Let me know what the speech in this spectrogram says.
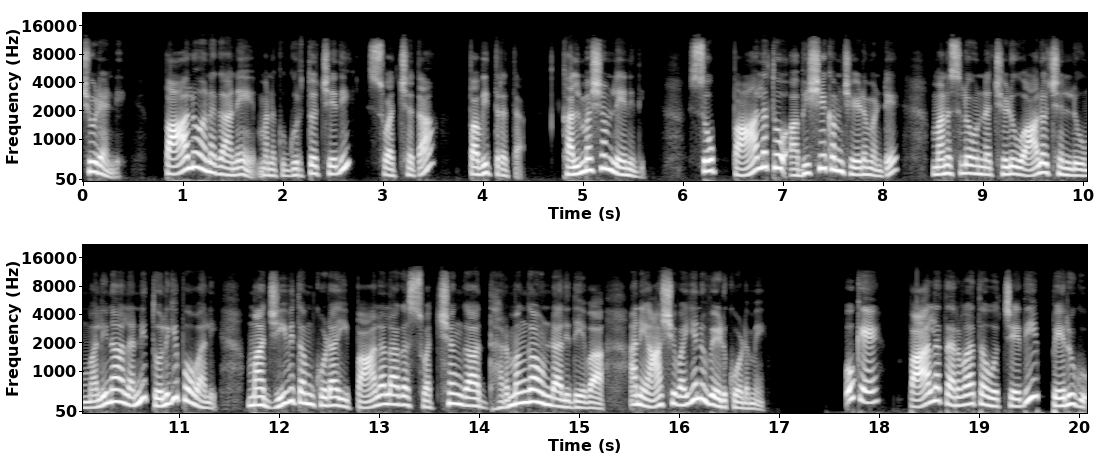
చూడండి పాలు అనగానే మనకు గుర్తొచ్చేది స్వచ్ఛత పవిత్రత కల్మషం లేనిది. సో పాలతో అభిషేకం చేయడమంటే మనసులో ఉన్న చెడు ఆలోచనలు మలినాలన్నీ తొలగిపోవాలి. మా జీవితం కూడా ఈ పాలలాగా స్వచ్ఛంగా ధర్మంగా ఉండాలి దేవా అని ఆశివయ్యను వేడుకోవడమే. ఓకే పాల తర్వాత వచ్చేది పెరుగు.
